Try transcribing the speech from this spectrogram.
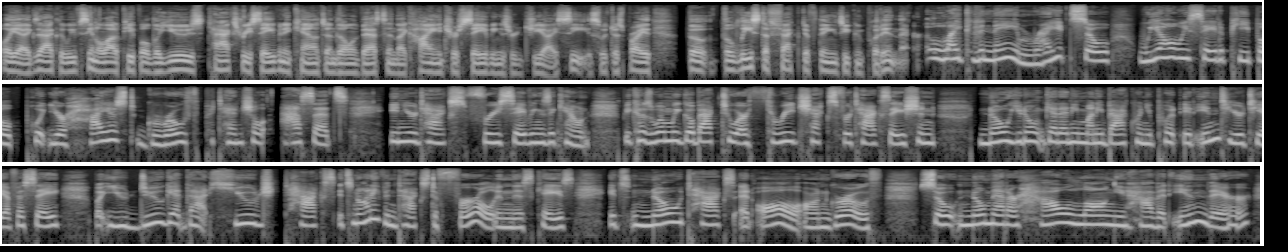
Well, yeah, exactly. We've seen a lot of people, they'll use tax free saving accounts and they'll invest in like high interest savings or GICs, which is probably the, the least effective things you can put in there. Like the name, right? So we always say to people put your highest growth potential assets in your tax free savings account. Because when we go back to our three checks for taxation, no, you don't get any money back when you put it into your TFSA, but you do get that huge tax. It's not even tax deferral in this case, it's no tax at all on growth. So no matter how long you have it in there,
